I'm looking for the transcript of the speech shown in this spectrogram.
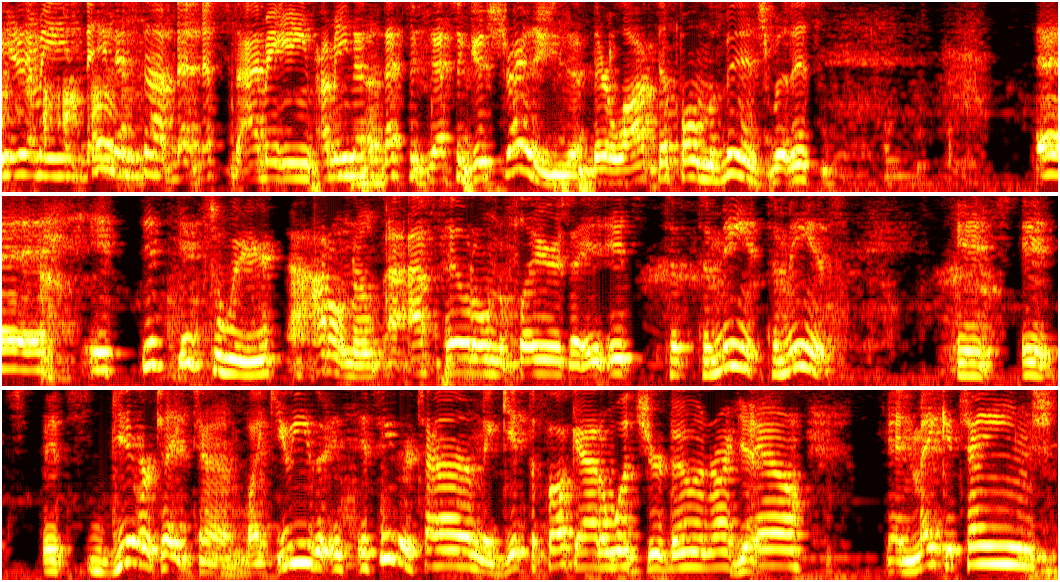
You know I mean, that's not. That, that's. I mean, I mean that, that's a that's a good strategy. That they're locked up on the bench, but it's. Uh, it, it it's weird. I, I don't know. I, I felt on the players. It, it's to, to me. To me, it's it's it's it's give or take time. Like you either it's either time to get the fuck out of what you're doing right Yes. now and make a change,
